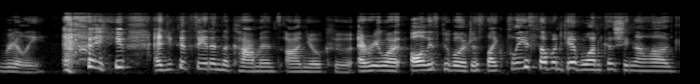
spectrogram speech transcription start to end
Really. and you could see it in the comments on Youku. Everyone, all these people are just like, please, someone give Wen Kexing a hug.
